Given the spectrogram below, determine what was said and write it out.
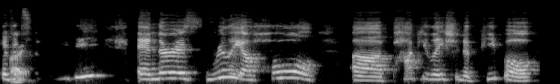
if right. it's so easy? And there is really a whole uh, population of people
